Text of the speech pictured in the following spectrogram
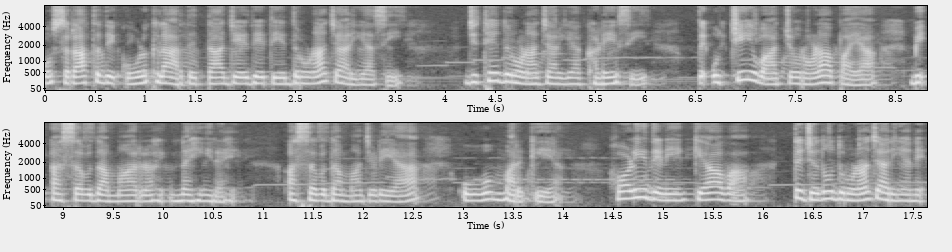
ਉਸ ਰੱਥ ਦੇ ਕੋਲ ਖਿਲਾਰ ਦਿੱਤਾ, ਜਿਹਦੇ ਤੇ ਦਰੋਣਾਚਾਰੀਆ ਸੀ। ਜਿੱਥੇ ਦਰੋਣਾਚਾਰੀਆ ਖੜੇ ਸੀ, ਤੇ ਉੱਚੀ ਆਵਾਜ਼ 'ਚੋਂ ਰੌਲਾ ਪਾਇਆ ਵੀ ਅਸਵ ਅਸਵਦਾਮਾ ਰਹਿ- ਨਹੀਂ ਰਹੇ। ਅਸਵ ਅਸਵਦਾਮਾ ਜਿਹੜੇ ਆ, ਉਹ ਮਰ ਗਏ ਆ। ਹੌਲੀ ਦਿਨੀ ਕਿਹਾ ਵਾ, ਤੇ ਜਦੋਂ ਦਰੋਣਾਚਾਰੀਆ ਨੇ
